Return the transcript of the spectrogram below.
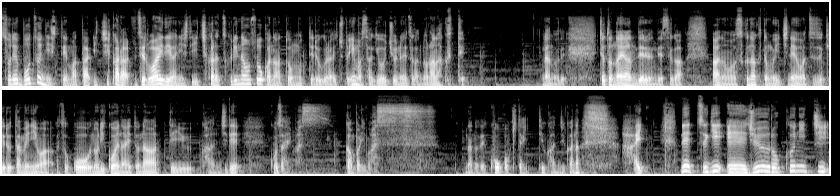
それボツにしてまた1から0アイデアにして1から作り直そうかなと思ってるぐらいちょっと今作業中のやつが乗らなくて。なので ちょっと悩んでるんですがあの少なくとも1年は続けるためにはそこを乗り越えないとなっていう感じでございます。頑張ります。なので交互期待っていう感じかな。はい。で次、えー、16日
